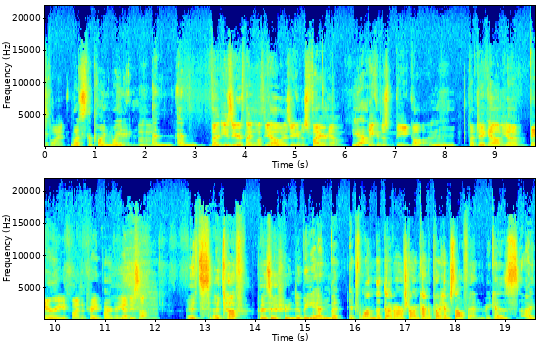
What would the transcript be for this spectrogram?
Right. point. what's the point in waiting? Mm. And and The easier thing with Yeo is you can just fire him. yeah, He can just be gone. Mm-hmm. But Jake Allen, you got to bury, find a trade partner. You got to do something. it's a tough position to be in, but it's one that Doug Armstrong kind of put himself in because I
